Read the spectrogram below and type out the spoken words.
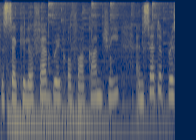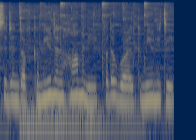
the secular fabric of our country and set a precedent of communal harmony for the world community.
